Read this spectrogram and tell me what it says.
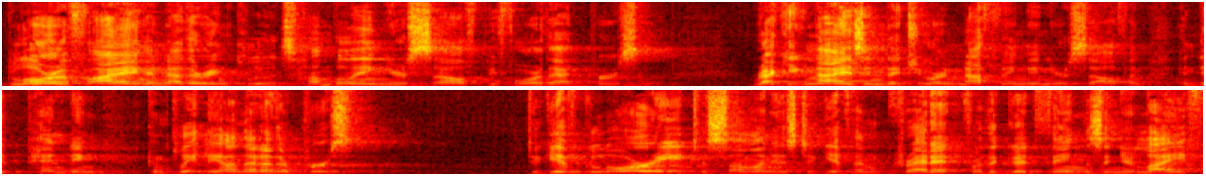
Glorifying another includes humbling yourself before that person, recognizing that you are nothing in yourself, and, and depending completely on that other person. To give glory to someone is to give them credit for the good things in your life,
